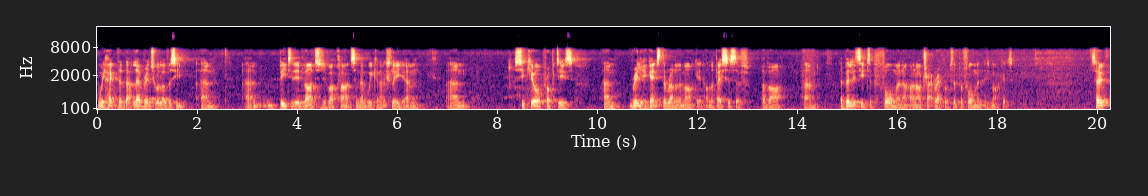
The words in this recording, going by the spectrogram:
we hope that that leverage will obviously um, um, be to the advantage of our clients and that we can actually um, um, secure properties um, really against the run of the market on the basis of, of our ability to perform and our, and our track record to perform in these markets. So,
